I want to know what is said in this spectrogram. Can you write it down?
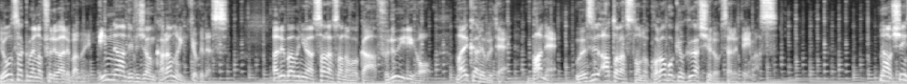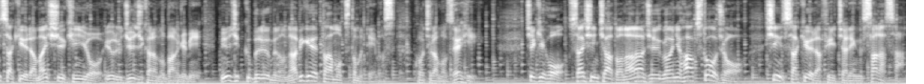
4作目のフルアルバム「インナーディビジョン」からの一曲です。アルバムにはサラサのほか古井里穂マイカル・ブテバネウェズ・アトラスとのコラボ曲が収録されています。なお新崎浦毎週金曜夜10時からの番組「ミュージックブルーム」のナビゲーターも務めています。こちらもぜひチェキホー最新チャート75位に初登場。新崎浦フィーチャリングサラサ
